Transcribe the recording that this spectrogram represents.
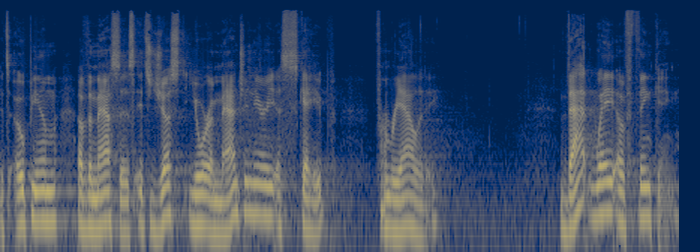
it's opium of the masses, it's just your imaginary escape from reality. That way of thinking,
